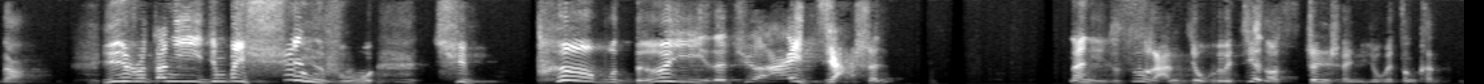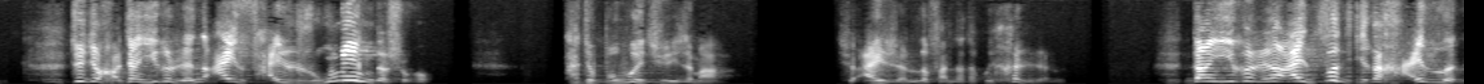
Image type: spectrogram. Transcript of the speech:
啊，也就是说，当你已经被驯服，去迫不得已的去爱假神，那你就自然就会见到真神，你就会憎恨。这就好像一个人爱财如命的时候，他就不会去什么，去爱人了，反倒他会恨人。当一个人爱自己的孩子，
